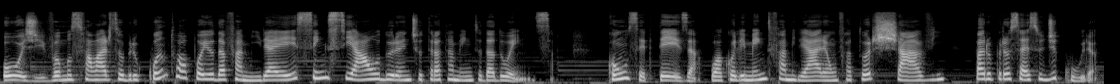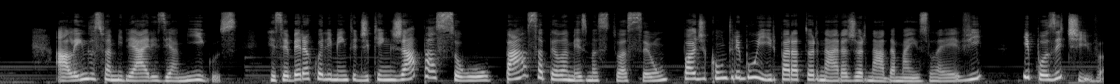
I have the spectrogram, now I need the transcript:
Hoje vamos falar sobre o quanto o apoio da família é essencial durante o tratamento da doença. Com certeza, o acolhimento familiar é um fator chave para o processo de cura. Além dos familiares e amigos, receber acolhimento de quem já passou ou passa pela mesma situação pode contribuir para tornar a jornada mais leve e positiva.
